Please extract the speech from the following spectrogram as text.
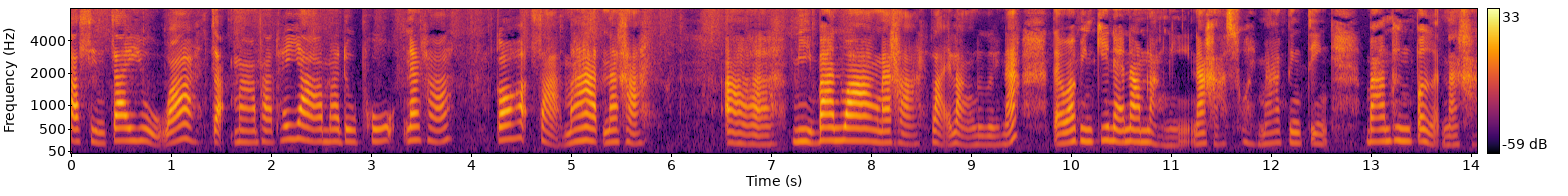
ตัดสินใจอยู่ว่าจะมาพัทยามาดูพุนะคะ ก็สามารถนะคะ มีบ้านว่างนะคะ หลายหลังเลยนะ แต่ว่าพิงกี้แนะนำหลังนี้นะคะ สวยมากจริงๆ บ้านเพิ่งเปิดนะคะ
